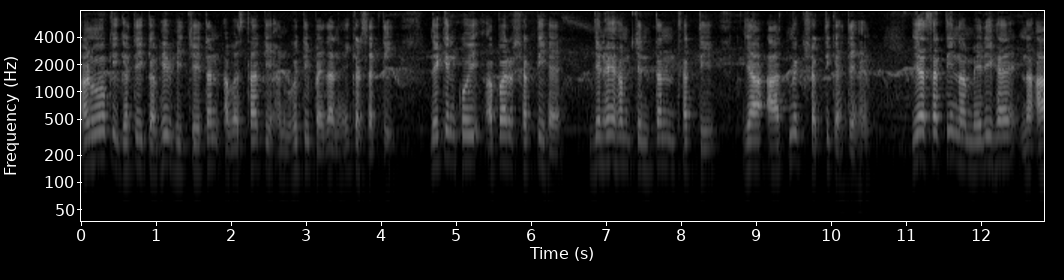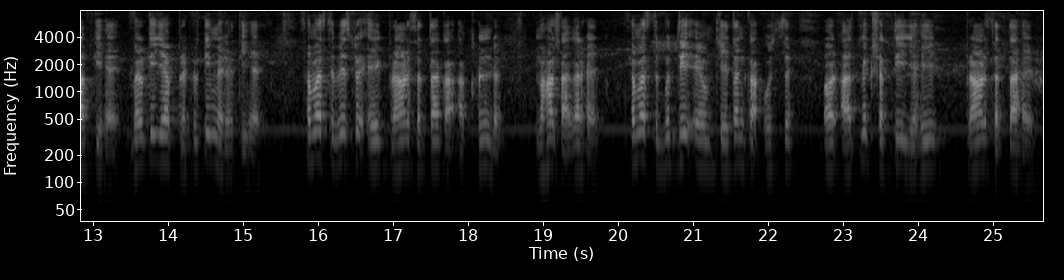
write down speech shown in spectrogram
अणुओं की गति कभी भी चेतन अवस्था की अनुभूति पैदा नहीं कर सकती। लेकिन कोई अपर शक्ति है, जिन्हें हम चिंतन शक्ति या आत्मिक शक्ति कहते हैं। यह शक्ति न मेरी है, न आपकी है, बल्कि यह प्रकृति में रहती है। समस्त विश्व एक प्राण सत्ता का अखंड महासागर है। समस्त बुद्धि एवं चेतन का उच्च और आत्मिक शक्ति यही प्राण सत्ता है।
